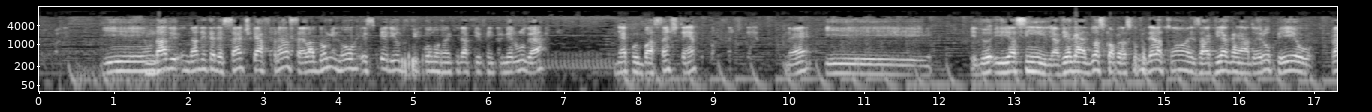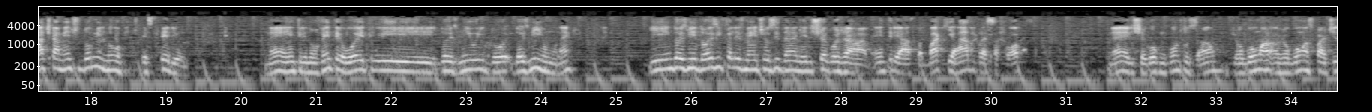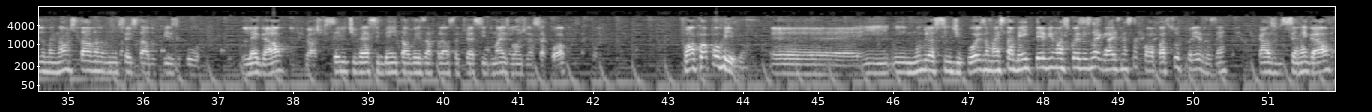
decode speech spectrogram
E um dado, um dado interessante é que a França ela dominou esse período, ficou no ranking da FIFA em primeiro lugar, né, por bastante tempo, né? E e, do, e, assim, havia ganhado duas Copas das Confederações, havia ganhado o Europeu, praticamente dominou esse período, né, entre 98 e 2002, 2001, né? E em 2002, infelizmente, o Zidane ele chegou já, entre aspas, baqueado para essa Copa. Né, ele chegou com contusão, jogou, uma, jogou umas partidas, mas não estava no seu estado físico legal. Eu acho que se ele tivesse bem, talvez a França tivesse ido mais longe nessa Copa. Foi uma Copa horrível. É, em, em, número assim de coisa, mas também teve umas coisas legais nessa Copa, as surpresas, né? O caso de Senegal,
